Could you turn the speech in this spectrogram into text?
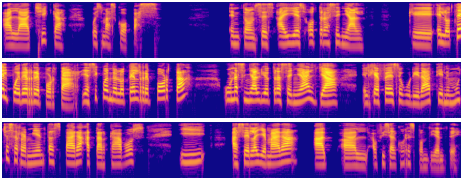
a la chica pues más copas. Entonces ahí es otra señal que el hotel puede reportar. Y así cuando el hotel reporta una señal y otra señal, ya el jefe de seguridad tiene muchas herramientas para atar cabos y hacer la llamada al, al oficial correspondiente.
